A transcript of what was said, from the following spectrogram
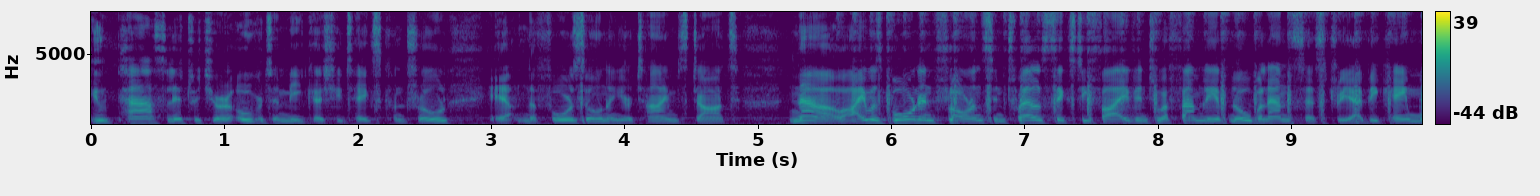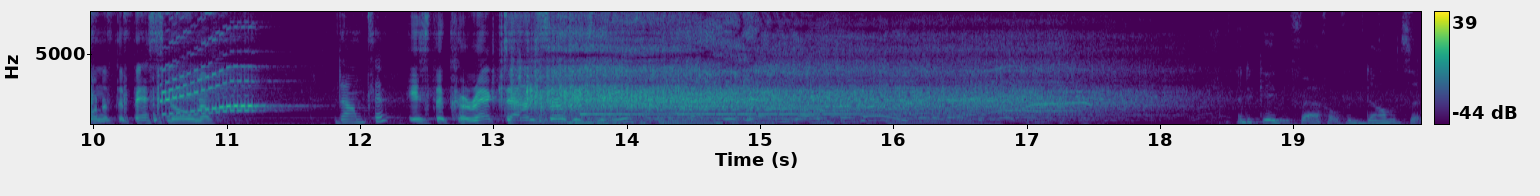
You'll pass literature over to Mika. She takes control uh, in the four zone and your time starts now. I was born in Florence in 1265 into a family of noble ancestry. I became one of the best known of... Dante? Is the correct answer, which means... En toen kreeg ik die vraag over Dante.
